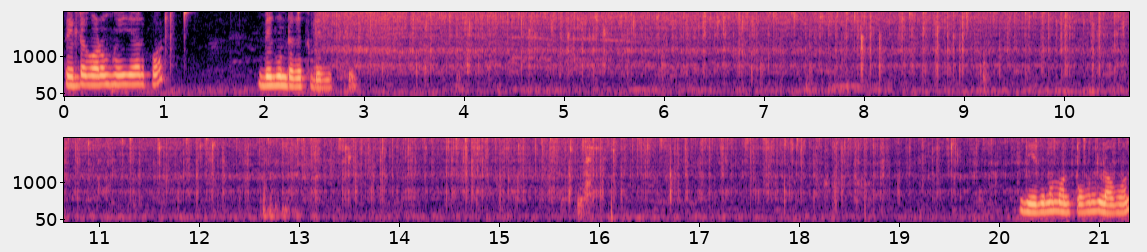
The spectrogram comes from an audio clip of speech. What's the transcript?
তেলটা গরম হয়ে যাওয়ার পর বেগুনটাকে তুলে দিচ্ছি। দিয়ে দিলাম অল্প করে লবণ।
